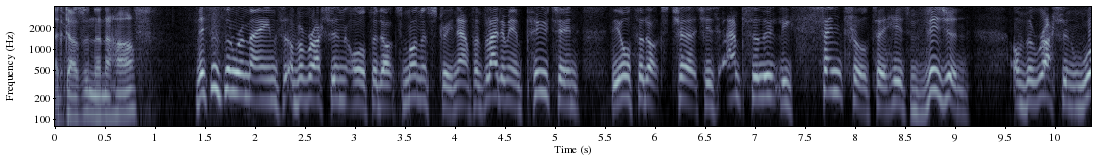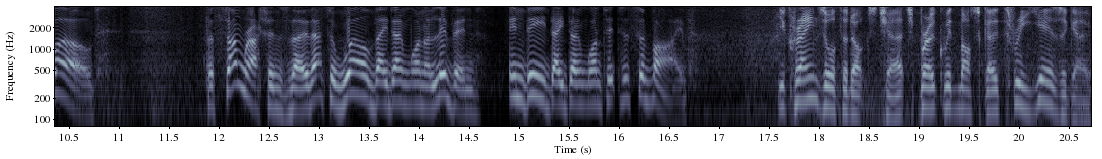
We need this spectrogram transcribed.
A dozen and a half. This is the remains of a Russian Orthodox monastery. Now, for Vladimir Putin, the Orthodox Church is absolutely central to his vision of the Russian world. For some Russians, though, that's a world they don't want to live in. Indeed, they don't want it to survive. Ukraine's Orthodox Church broke with Moscow three years ago.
